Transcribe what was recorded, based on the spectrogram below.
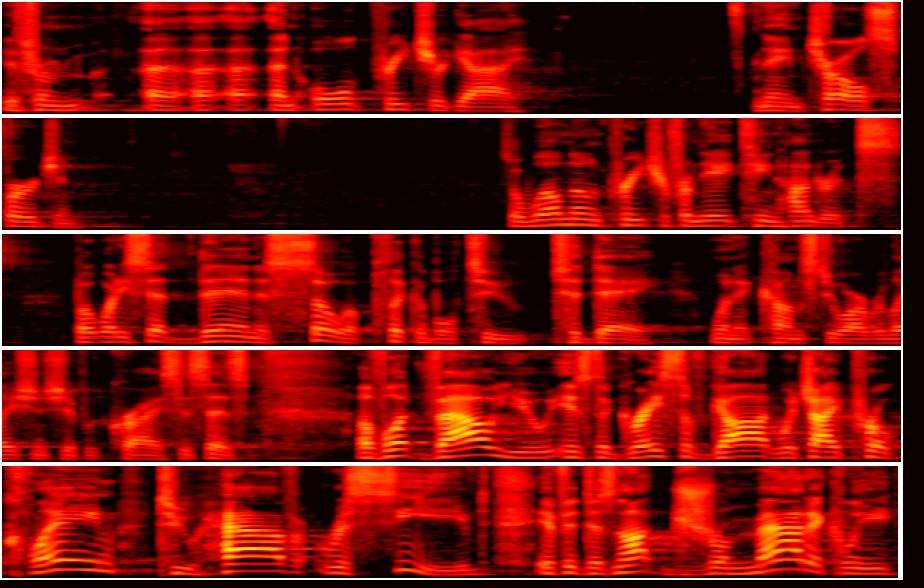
is from a, a, an old preacher guy named Charles Spurgeon. It's a well known preacher from the 1800s, but what he said then is so applicable to today when it comes to our relationship with Christ. It says, Of what value is the grace of God which I proclaim to have received if it does not dramatically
